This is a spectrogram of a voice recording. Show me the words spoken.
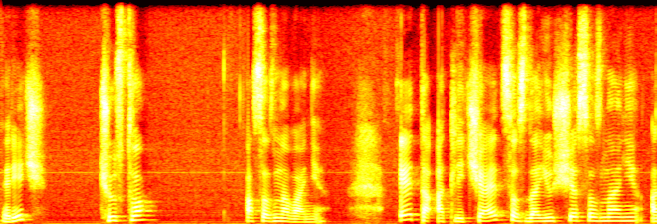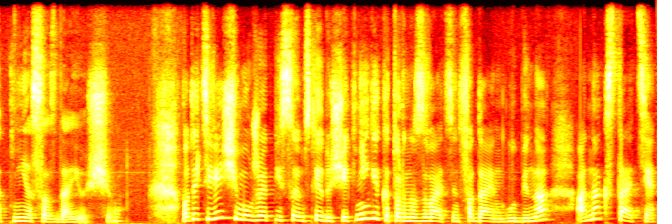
Речь, чувство, осознавание. Это отличает создающее сознание от несоздающего. Вот эти вещи мы уже описываем в следующей книге, которая называется «Инфодайвинг. Глубина». Она, кстати,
